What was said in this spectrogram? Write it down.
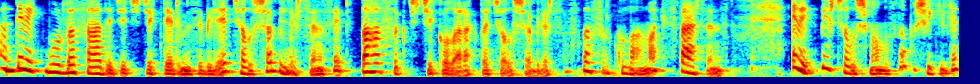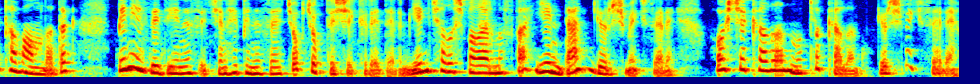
Yani direkt burada sadece çiçeklerimizi bile çalışabilirsiniz. Hep daha sık çiçek olarak da çalışabilirsiniz. Nasıl kullanmak isterseniz. Evet bir çalışmamızı da bu şekilde tamamladık. Beni izlediğiniz için hepinize çok çok teşekkür ederim. Yeni çalışmalarımızda yeniden görüşmek üzere. Hoşça kalın, mutlu kalın. Görüşmek üzere.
